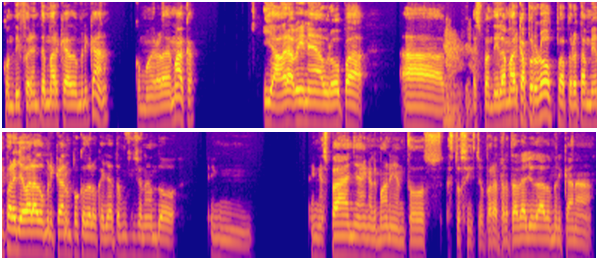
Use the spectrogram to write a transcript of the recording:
con diferentes marcas dominicanas, como era la de Maca, y ahora vine a Europa a expandir la marca por Europa, pero también para llevar a Dominicana un poco de lo que ya está funcionando en, en España, en Alemania, en todos estos sitios, para tratar de ayudar a Dominicana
